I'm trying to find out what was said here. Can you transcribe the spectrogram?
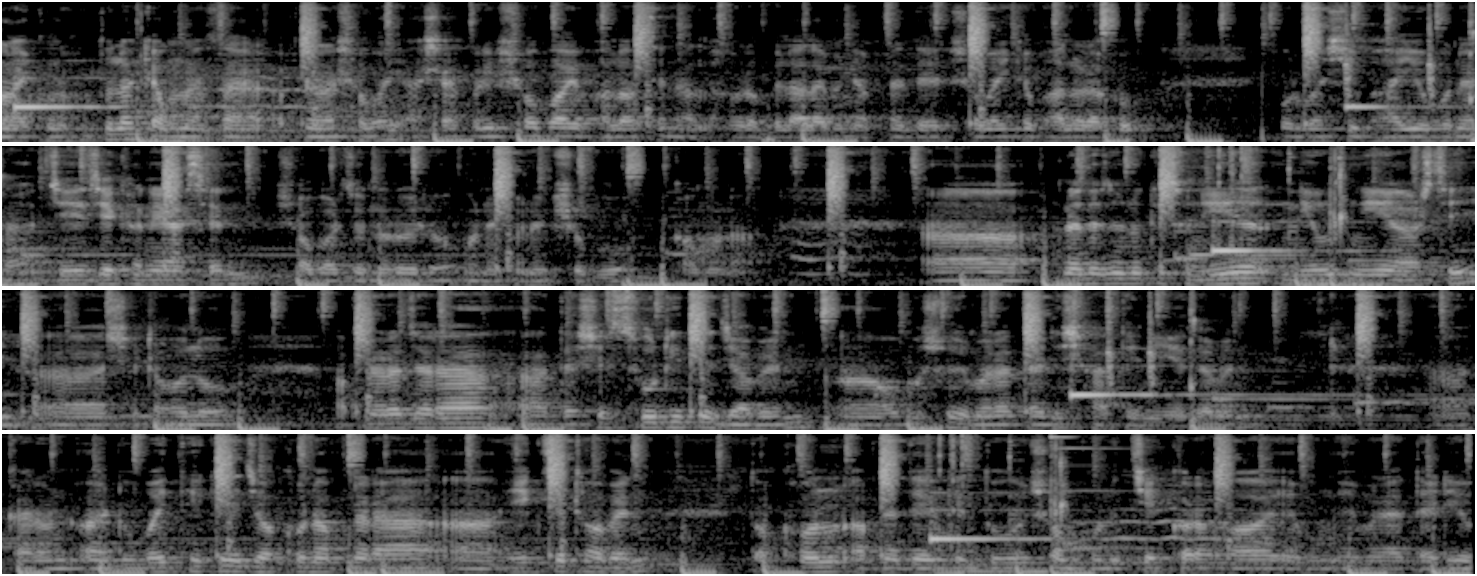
আসসালামাইকুম রহমতুল্লাহ, কেমন আছেন আপনারা সবাই? আশা করি সবাই ভালো আছেন। আল্লাহ রব্বুল আলমিন আপনাদের সবাইকে ভালো রাখুক। প্রবাসী ভাই ও বোনেরা, যে যেখানে আছেন, সবার জন্য রইল অনেক অনেক শুভ কামনা আপনাদের জন্য কিছু নিয়ে নিউজ নিয়ে আসছি। সেটা হলো, আপনারা যারা দেশের ছুটিতে যাবেন অবশ্যই এমারাত আইডি সাথে নিয়ে যাবেন। কারণ দুবাই থেকে যখন আপনারা এক্সিট হবেন, তখন আপনাদের কিন্তু সম্পূর্ণ চেক করা হয় এবং এমআরআই আইডিও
